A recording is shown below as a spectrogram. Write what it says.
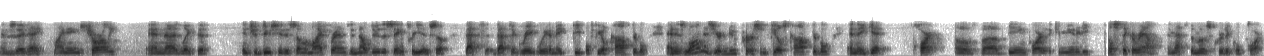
and said, "Hey, my name's Charlie, and I'd like to introduce you to some of my friends," and they'll do the same for you. So that's that's a great way to make people feel comfortable. And as long as your new person feels comfortable and they get part of uh, being part of the community, they'll stick around, and that's the most critical part.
